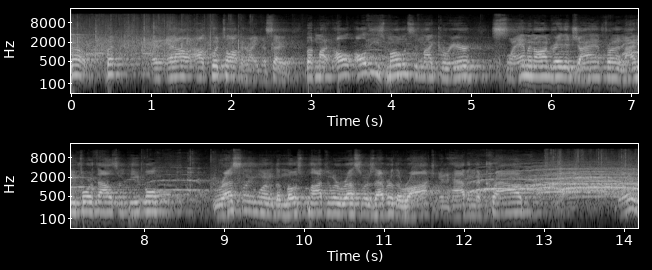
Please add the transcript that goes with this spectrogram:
No, but, and, and I'll, I'll, quit talking right in a second. But my, all, all these moments in my career, slamming Andre the Giant in front of 94,000 people, wrestling one of the most popular wrestlers ever, The Rock, and having the crowd, there you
